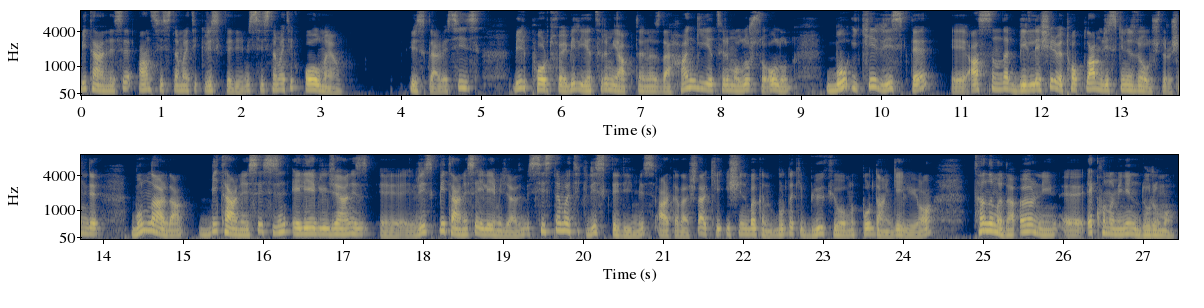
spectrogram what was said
bir tanesi unsistematik risk dediğimiz sistematik olmayan riskler ve siz bir portföy, bir yatırım yaptığınızda hangi yatırım olursa olun bu iki risk de e, aslında birleşir ve toplam riskinizi oluşturur. Şimdi bunlardan bir tanesi sizin eleyebileceğiniz e, risk, bir tanesi eleyemeyeceğiniz. Sistematik risk dediğimiz arkadaşlar ki işin bakın buradaki büyük yoğunluk buradan geliyor. Tanımı da örneğin e, ekonominin durumu,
